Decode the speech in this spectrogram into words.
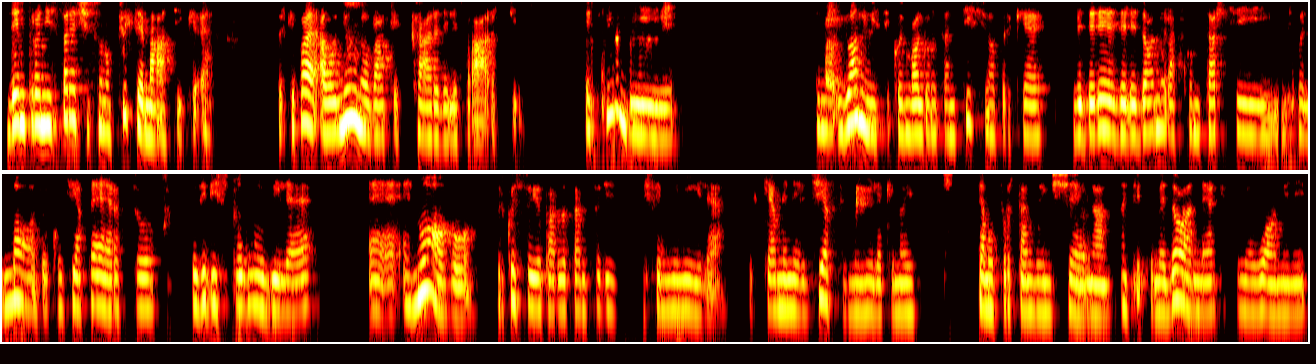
dentro ogni storia ci sono più tematiche, perché poi a ognuno va a toccare delle parti. E quindi sono, gli uomini si coinvolgono tantissimo perché vedere delle donne raccontarsi in quel modo, così aperto, così disponibile, è, è nuovo. Per questo io parlo tanto di, femminile, perché è un'energia femminile che noi stiamo portando in scena, anche come donne, anche come uomini.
